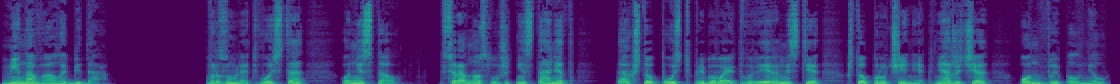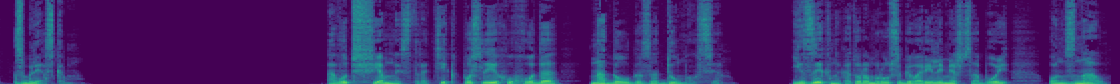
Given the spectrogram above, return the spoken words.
Миновала беда. Вразумлять Войста он не стал. Все равно слушать не станет, так что пусть пребывает в уверенности, что поручение княжича он выполнил с блеском. А вот фемный стратик после их ухода надолго задумался. Язык, на котором русы говорили между собой, он знал.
